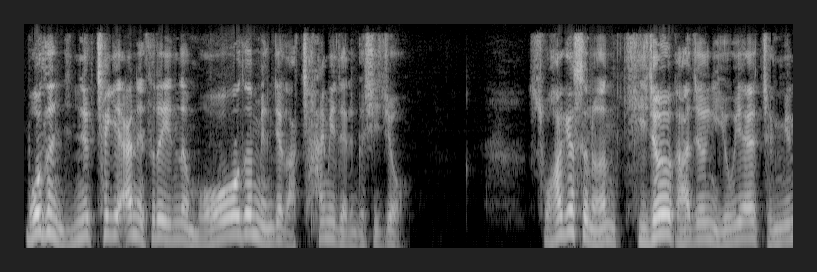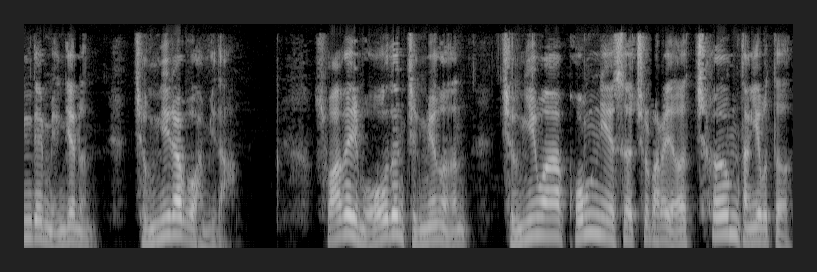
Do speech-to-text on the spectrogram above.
모든 인력체계 안에 들어있는 모든 명제가 참이 되는 것이죠. 수학에서는 기저가정 이후에 증명된 명제는 정리라고 합니다. 수학의 모든 증명은 정의와 공리에서 출발하여 처음 단계부터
